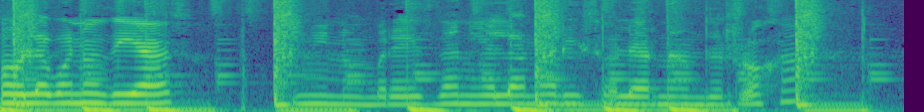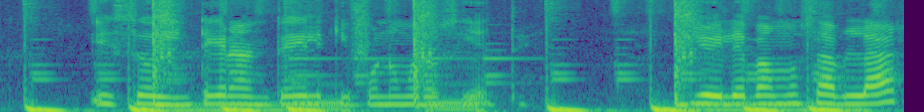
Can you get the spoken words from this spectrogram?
Hola, buenos días. Mi nombre es Daniela Marisol Hernández Roja y soy integrante del equipo número 7. Y hoy les vamos a hablar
